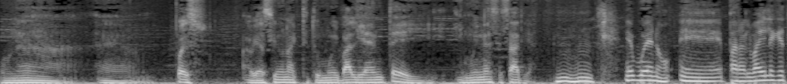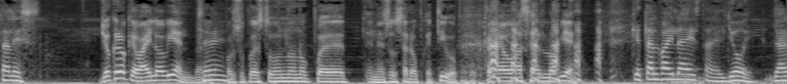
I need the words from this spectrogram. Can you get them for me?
una, eh, pues había sido una actitud muy valiente y, y muy necesaria. Eh, bueno, eh, para el baile, ¿qué tal es? Yo creo que bailo bien. Bueno, Sí. Por supuesto, uno no puede en eso ser objetivo, pero creo hacerlo bien. ¿Qué tal baila esta del Joe? Ya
